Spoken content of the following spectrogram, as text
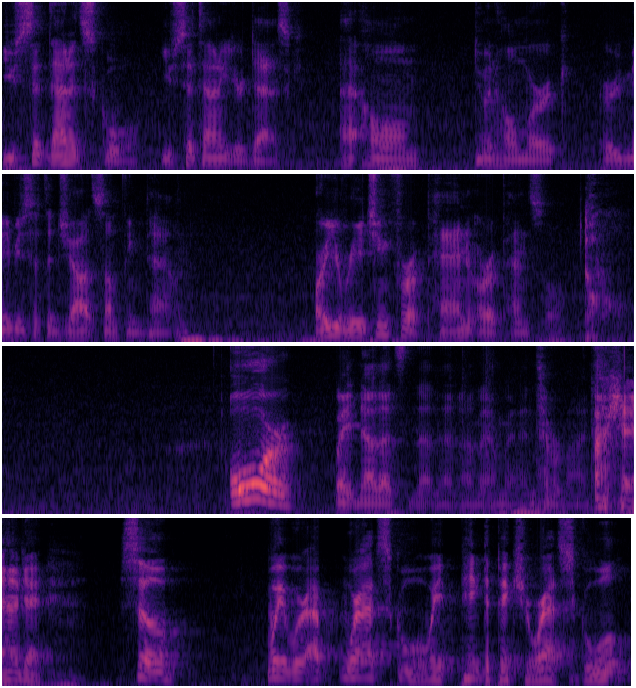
You sit down at school. You sit down at your desk, at home, doing homework, or maybe you just have to jot something down. Are you reaching for a pen or a pencil? Or wait, no, that's no, no, no, I'm, I'm, never mind. Okay, okay. So, wait, we're at, we're at school. Wait, paint the picture. We're at school.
